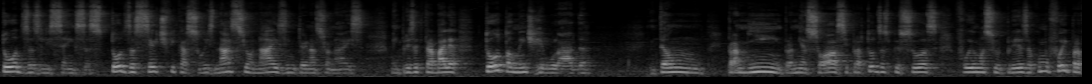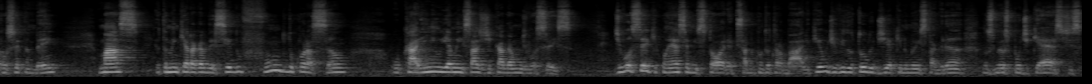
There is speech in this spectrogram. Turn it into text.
todas as licenças, todas as certificações nacionais e internacionais, uma empresa que trabalha totalmente regulada. Então, para mim, para minha sócia e para todas as pessoas foi uma surpresa, como foi para você também. Mas eu também quero agradecer do fundo do coração o carinho e a mensagem de cada um de vocês. de você que conhece a minha história, que sabe quanto eu trabalho, que eu divido todo dia aqui no meu Instagram, nos meus podcasts,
